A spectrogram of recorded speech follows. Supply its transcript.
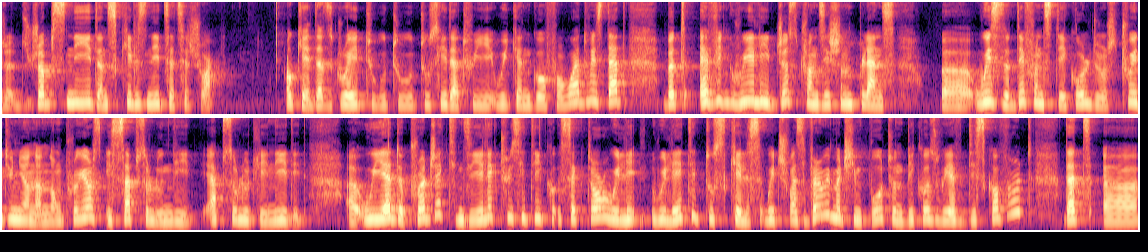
the jobs need and skills needs, etc okay, that's great to, to, to see that we, we can go forward with that. But having really just transition plans uh, with the different stakeholders, trade union and employers, is absolutely, absolutely needed. Uh, we had a project in the electricity sector related to skills, which was very much important because we have discovered that uh,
